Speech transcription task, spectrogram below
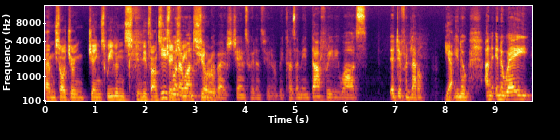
Um, we saw during James Whelan's in the advance He's of James one I want to funeral. talk about, James Whelan's funeral, because I mean that really was a different level. Yeah. you know, and in a way.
